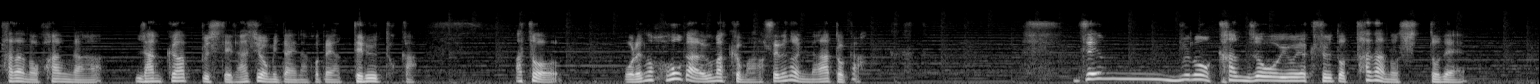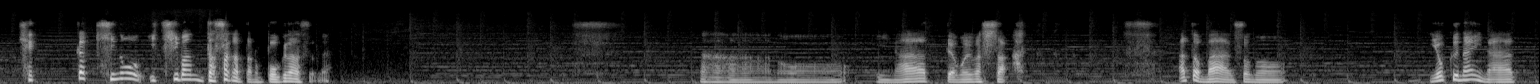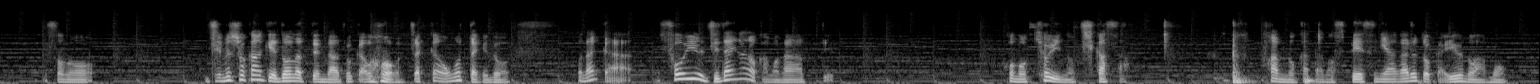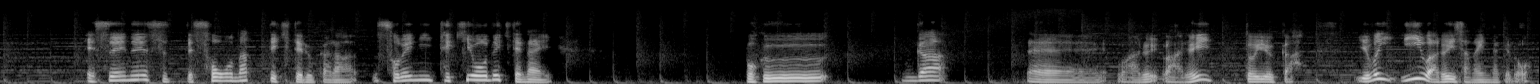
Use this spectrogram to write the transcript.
ただのファンがランクアップしてラジオみたいなことやってるとか、あと、俺の方がうまく回せるのになとか、全部の感情を要約するとただの嫉妬で、結果昨日一番ダサかったの僕なんですよね。あーあのいいなーって思いました。あとまあ、その、良くないな、その、事務所関係どうなってんだとかも若干思ったけど、なんか、そういう時代なのかもなっていう。この距離の近さ。ファンの方のスペースに上がるとかいうのはもう、SNS ってそうなってきてるから、それに適応できてない、僕が、えー、悪い、悪いというか、良い、いい悪いじゃないんだけど、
